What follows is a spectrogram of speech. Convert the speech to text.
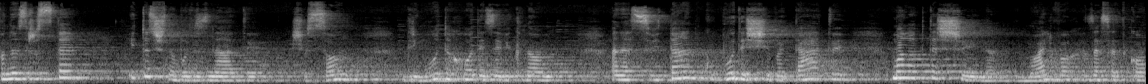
Воно зросте і точно буде знати, що сон, дрімота ходить за вікном, а на світанку буде щебетати мала пташина в мальвах за садком.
